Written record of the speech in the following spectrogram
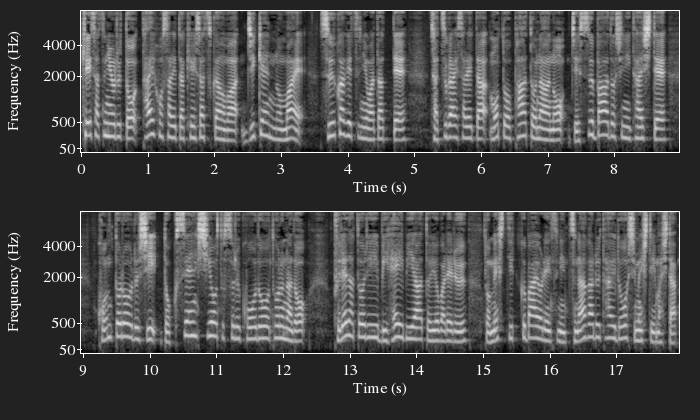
警察によると逮捕された警察官は事件の前、数ヶ月にわたって殺害された元パートナーのジェス・バード氏に対してコントロールし独占しようとする行動をとるなどプレダトリー・ビヘイビアと呼ばれるドメスティック・バイオレンスにつながる態度を示していました。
